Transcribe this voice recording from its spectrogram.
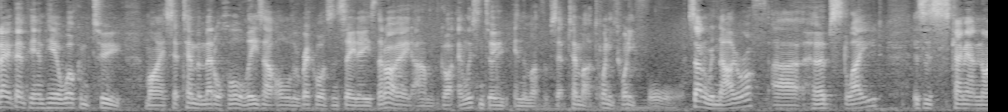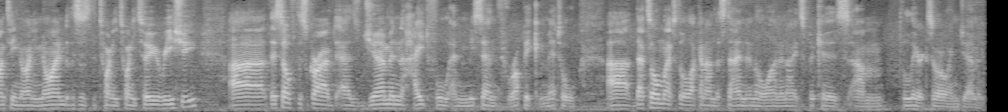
G'day, Ben PM here. Welcome to my September Metal Haul. These are all the records and CDs that I um, got and listened to in the month of September 2024. Starting with Nargaroth, uh, Slade. This is came out in 1999, but this is the 2022 reissue. Uh, they're self-described as German, hateful, and misanthropic metal. Uh, that's almost all I can understand in the liner notes because um, the lyrics are all in German.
